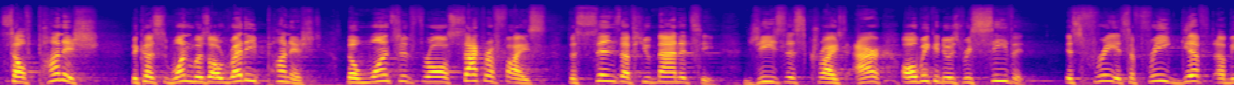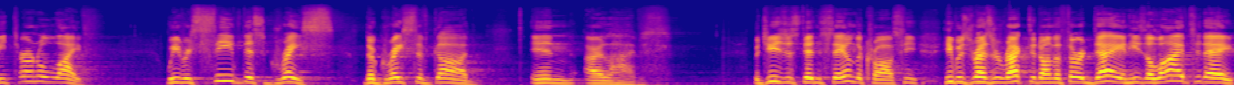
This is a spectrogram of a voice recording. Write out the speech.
self punish because one was already punished. The once and for all sacrifice, the sins of humanity. Jesus Christ. Our, all we can do is receive it. It's free, it's a free gift of eternal life. We receive this grace, the grace of God in our lives. But Jesus didn't stay on the cross. He, he was resurrected on the third day, and He's alive today.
